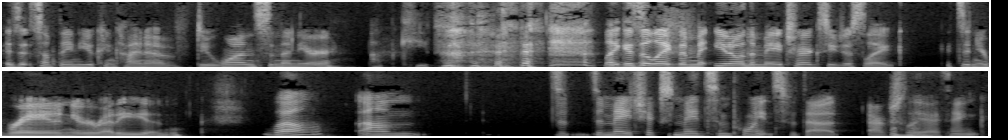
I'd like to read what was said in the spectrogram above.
is it something you can kind of do once and then you're upkeep? like, is it like the, you know, in the Matrix, you just like, it's in your brain and you're ready and. Well, um, the, the Matrix made some points with that, actually, mm-hmm. I think.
